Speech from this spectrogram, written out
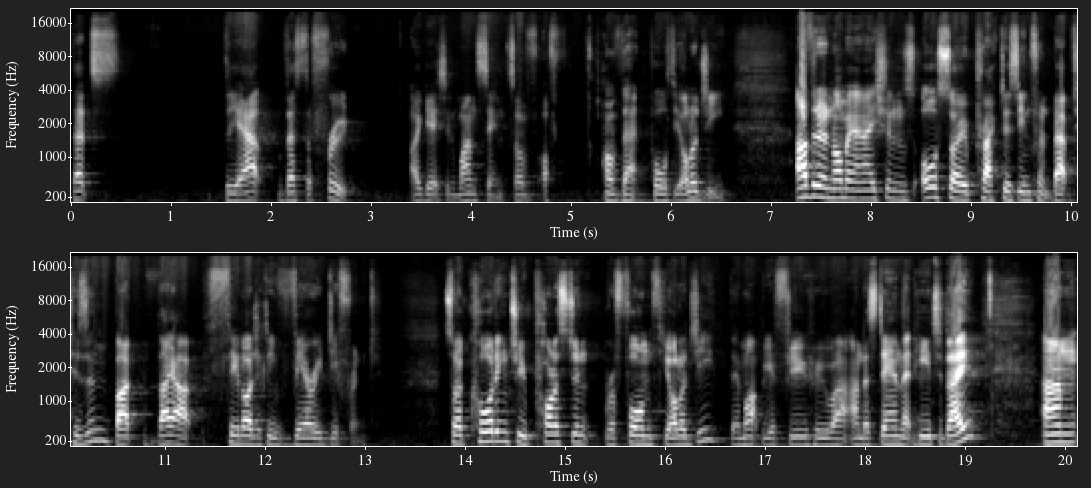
That's the out, that's the fruit, I guess, in one sense, of, of, of that poor theology. Other denominations also practice infant baptism, but they are theologically very different. So, according to Protestant Reformed theology, there might be a few who uh, understand that here today. Um,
